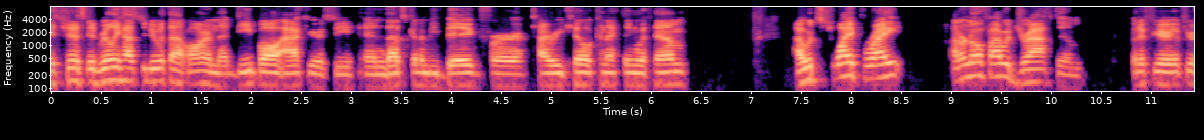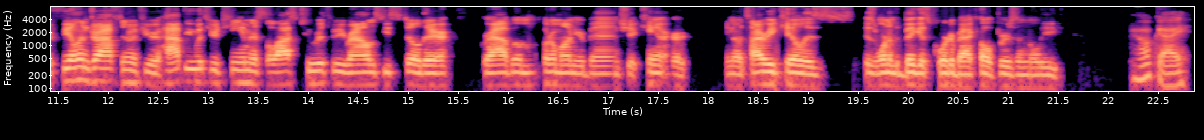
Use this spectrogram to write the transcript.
it's just, it really has to do with that arm, that deep ball accuracy. And that's going to be big for Tyreek Hill connecting with him. I would swipe right. I don't know if I would draft him. But if you're if you're feeling draft him, if you're happy with your team and it's the last two or three rounds, he's still there. Grab him, put him on your bench. It can't hurt. You know, Tyreek Hill is is one of the biggest quarterback helpers in the league. Okay.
